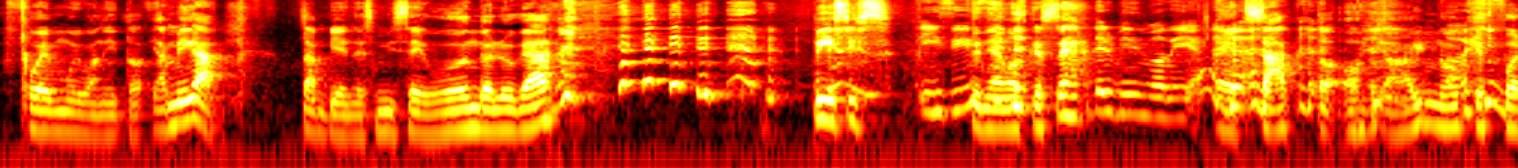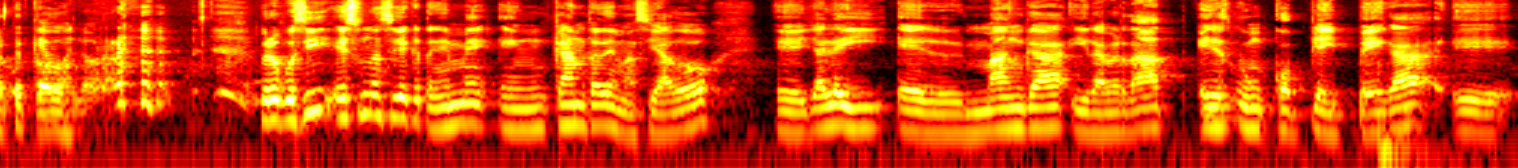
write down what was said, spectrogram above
fue muy bonito. Y amiga, también es mi segundo lugar. Pisces. Piscis. Teníamos que ser. Del mismo día. Exacto. Oye, ay, no, qué Ay, fuerte qué todo. valor. Pero pues sí, es una serie que también me encanta demasiado. Eh, ya leí el manga y la verdad es un copia y pega. Eh,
